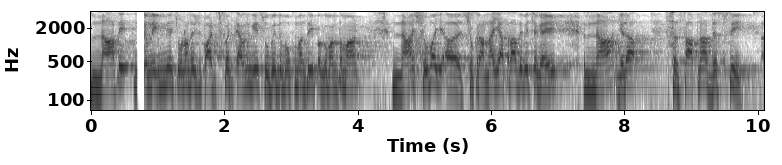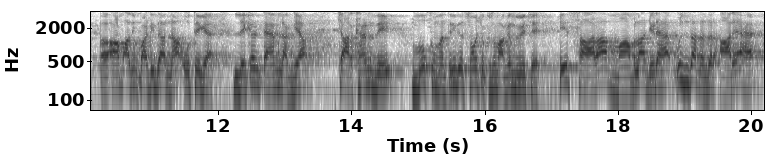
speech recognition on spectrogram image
ਨਾ ਤੇ ਨਗਰ ਨਿਗਮ ਦੀਆਂ ਚੋਣਾਂ ਦੇ ਵਿੱਚ ਪਾਰਟਿਸਿਪੇਟ ਕਰਨਗੇ। ਸੂਬੇ ਦੇ ਮੁੱਖ ਮੰਤਰੀ ਭਗਵੰਤ ਮਾਨ ਨਾ ਸ਼ੋਭਾ ਅ, ਸ਼ੁਕਰਾਨਾ ਯਾਤਰਾ ਦੇ ਵਿੱਚ ਗਏ ਨਾ ਜਿਹੜਾ ਸੰਸਥਾਪਨਾ ਦਿਵਸ ਸੀ ਆਮ ਆਦਮੀ ਪਾਰਟੀ ਦਾ ਨਾ ਉੱਥੇ ਗਿਆ ਲੇਕਿਨ ਟਾਈਮ ਲੱਗ ਗਿਆ ਝਾਰਖੰਡ ਦੇ ਮੁੱਖ ਮੰਤਰੀ ਦੇ ਸਹੁੰ ਚੁੱਕ ਸਮਾਗਮ ਦੇ ਵਿੱਚ ਇਹ ਸਾਰਾ ਮਾਮਲਾ ਜਿਹੜਾ ਹੈ ਉਲਝਦਾ ਨਜ਼ਰ ਆ ਰਿਹਾ ਹੈ।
